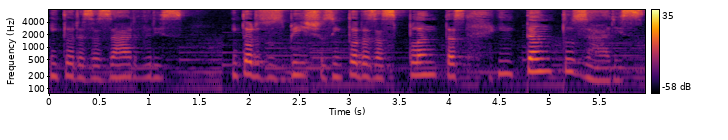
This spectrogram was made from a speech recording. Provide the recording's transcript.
em todas as árvores, em todos os bichos, em todas as plantas, em tantos ares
